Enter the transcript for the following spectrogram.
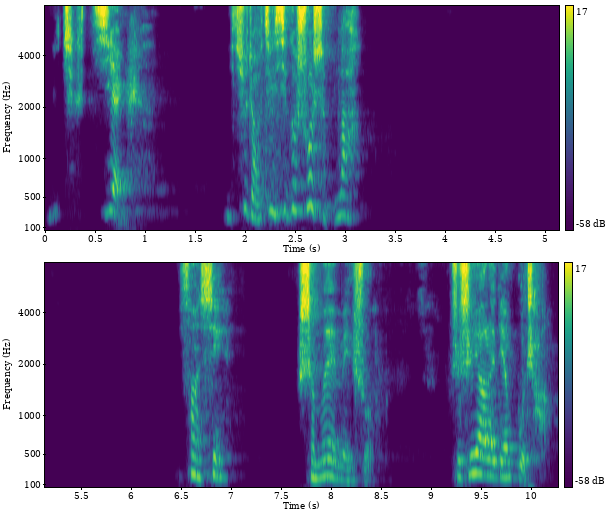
你这个贱人，你去找静熙哥说什么了？放心，什么也没说，只是要了点补偿。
